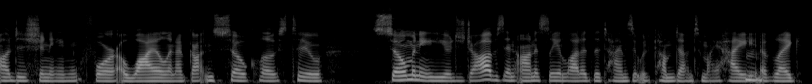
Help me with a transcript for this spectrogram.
auditioning for a while, and I've gotten so close to so many huge jobs. And honestly, a lot of the times it would come down to my height Mm. of like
